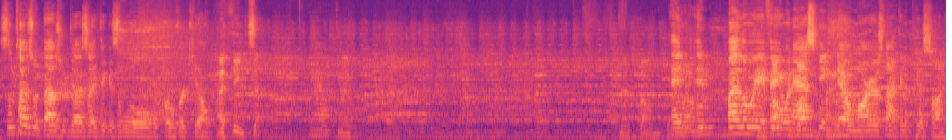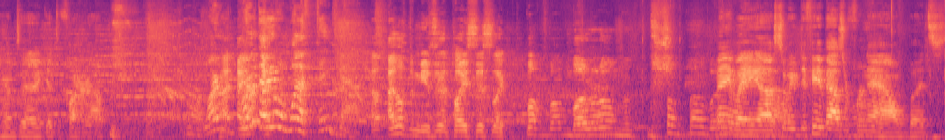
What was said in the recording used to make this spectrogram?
Sometimes what Bowser does, I think, is a little overkill. I think so. Yeah. And, and by the way, if anyone asking, no, Mario's not going to piss on him to get the fire out. Oh, why, I- I- why would I- anyone want to think that? I, I love the music that plays this like. Bum, bum, ba-da-dum, bum, bum, But anyway, uh, so we've defeated Bowser for now, but it's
